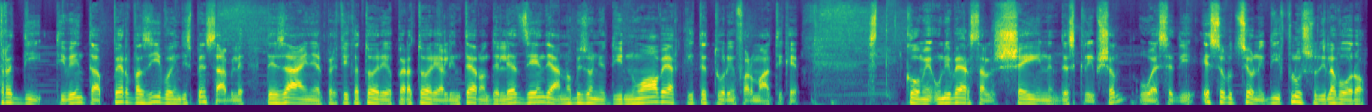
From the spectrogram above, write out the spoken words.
3D diventa pervasivo e indispensabile, designer, verificatori e operatori all'interno delle aziende hanno bisogno di nuove architetture informatiche come Universal Chain Description, USD, e soluzioni di flusso di lavoro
